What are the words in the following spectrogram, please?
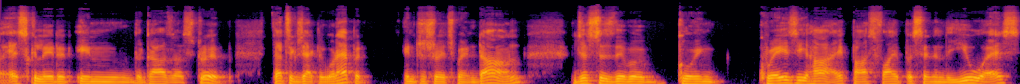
escalated in the Gaza Strip, that's exactly what happened. Interest rates went down just as they were going crazy high, past 5% in the US.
